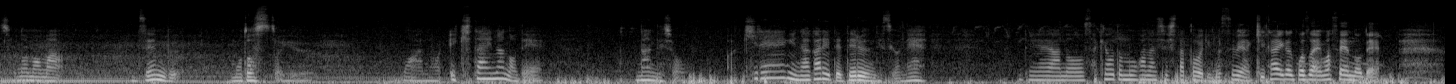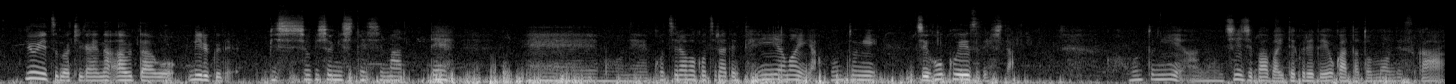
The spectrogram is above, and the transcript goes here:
そのまま全部戻すというもうあの液体なので何でしょう。綺麗に流れて出るんですよね。であの先ほどもお話しした通り娘は着替えがございませんので唯一の着替えのアウターをミルクでびっしょびしょにしてしまって、こちらはこちらでてんやわんや。本当に地獄絵図でした。本当にあのじいじばあばいてくれてよかったと思うんですが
